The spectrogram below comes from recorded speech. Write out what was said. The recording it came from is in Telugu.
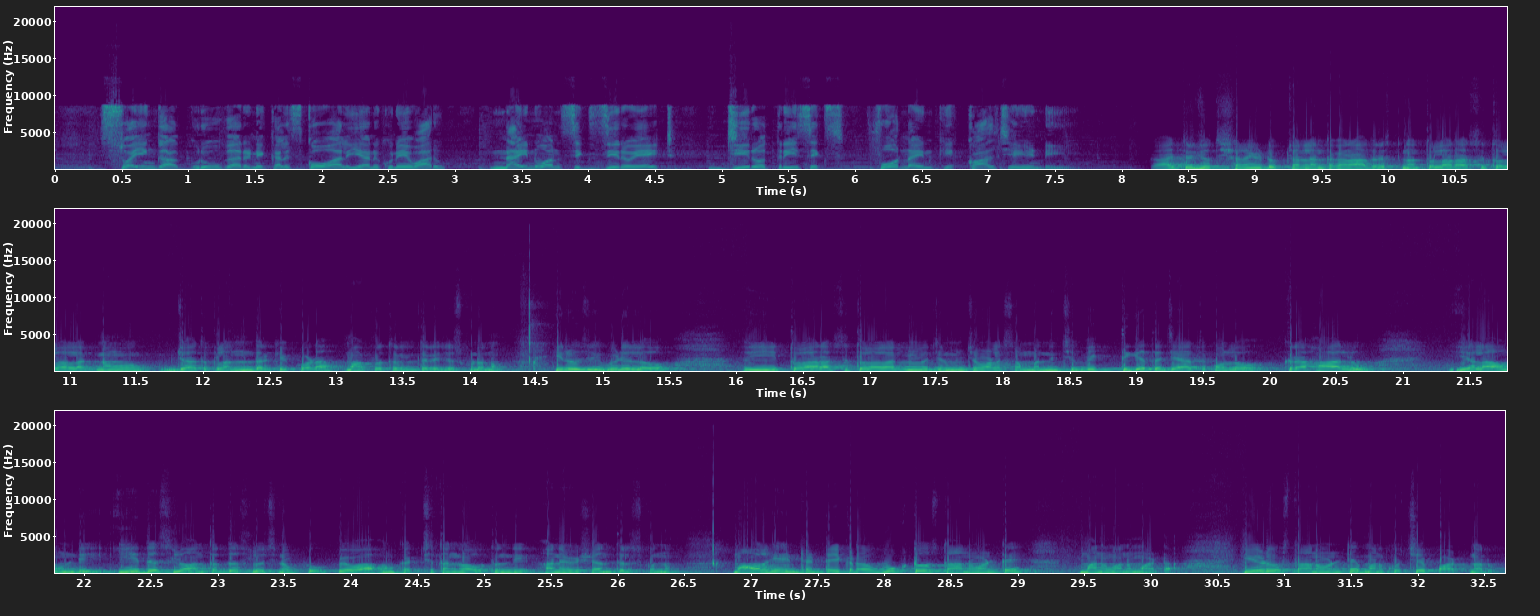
స్వయంగా గురువు గారిని కలుసుకోవాలి అనుకునేవారు nine one six zero eight zero three six four నైన్కి కాల్ చేయండి. గాయత్రి జ్యోతిషాల యూట్యూబ్ ఛానల్ ఎంతగానో ఆదరిస్తున్నాను తులారాశి తులా లగ్నం జాతకులందరికీ కూడా మా కృతజ్ఞతలు తెలియజేసుకుంటున్నాం. ఈరోజు ఈ వీడియోలో ఈ తులారాశి తులా లగ్నంలో జన్మించిన వాళ్ళకి సంబంధించి వ్యక్తిగత జాతకంలో గ్రహాలు ఎలా ఉండి ఏ దశలో అంతర్దశలో వచ్చినప్పుడు వివాహం ఖచ్చితంగా అవుతుంది అనే విషయాన్ని తెలుసుకుందాం. మామూలుగా ఏంటంటే ఇక్కడ ఒకటో స్థానం అంటే మనం అన్నమాట. ఏడో స్థానం అంటే మనకు వచ్చే పార్ట్నరు.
